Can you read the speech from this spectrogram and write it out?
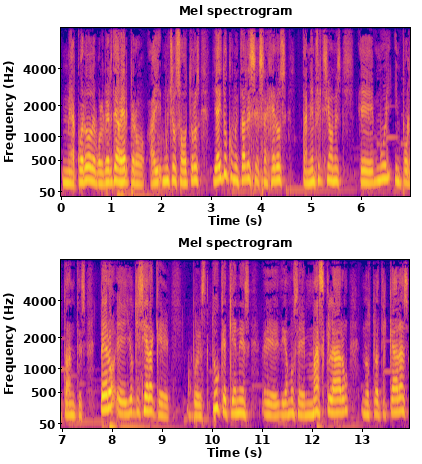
me acuerdo de volverte a ver, pero hay muchos otros. Y hay documentales extranjeros, también ficciones, eh, muy importantes. Pero eh, yo quisiera que, pues tú que tienes, eh, digamos, más claro, nos platicaras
